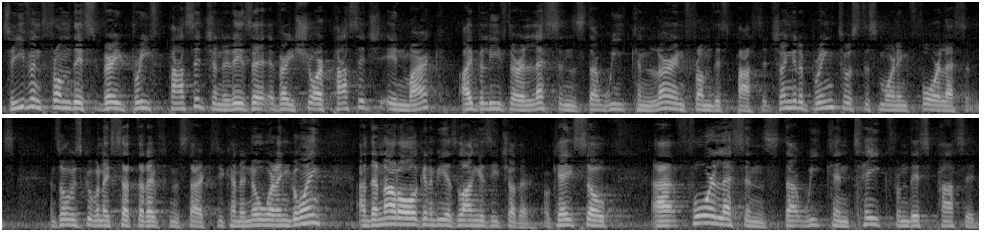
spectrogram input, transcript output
So, even from this very brief passage, and it is a, a, very short passage in Mark, I believe there are lessons that we can learn from this passage. So, I'm going to bring to us this morning four lessons. And it's always good when I set that out from the start because you kind of know where I'm going, and they're not all going to be as long as each other. Okay? So, uh, four lessons that we can take from this passage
